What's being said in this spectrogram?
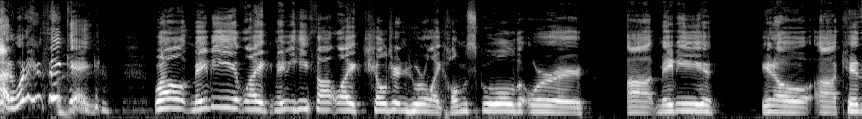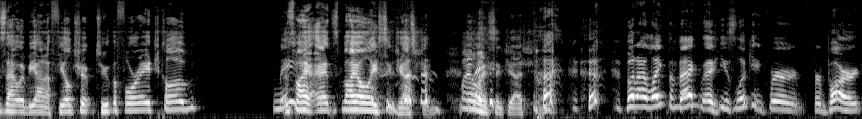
on, what are you thinking? Well, maybe like maybe he thought like children who were like homeschooled or uh maybe you know uh kids that would be on a field trip to the 4-H club. Maybe. It's my it's my only suggestion. My only suggestion. But I like the fact that he's looking for for Bart.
